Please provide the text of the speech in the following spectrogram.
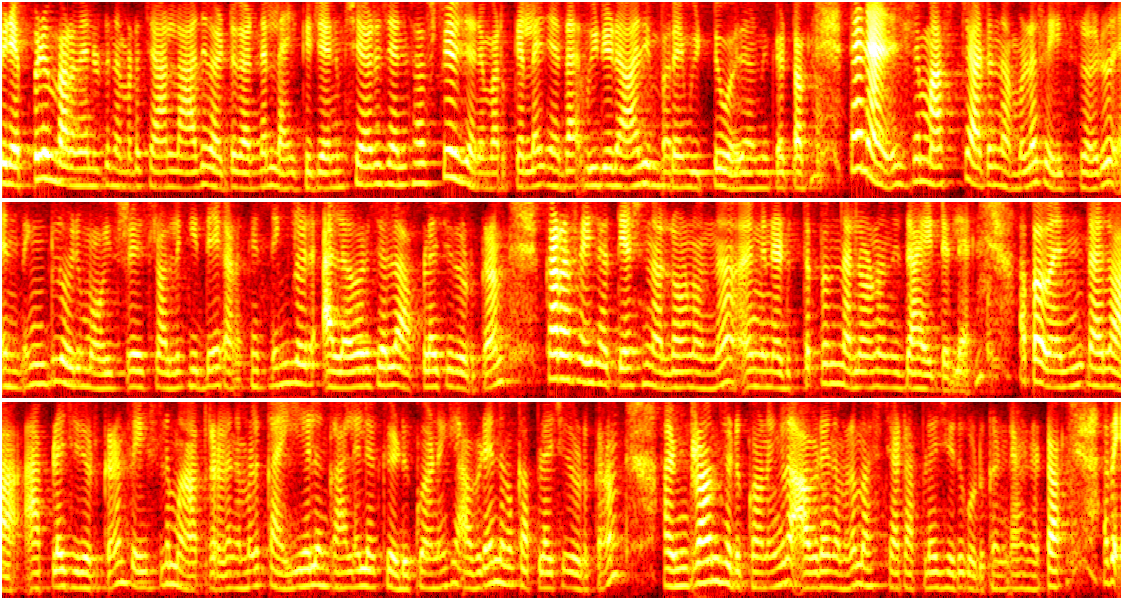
പിന്നെ എപ്പോഴും പറഞ്ഞിട്ട് നമ്മുടെ ചാനൽ ആദ്യമായിട്ട് കണ്ടാൽ ലൈക്ക് ചെയ്യാനും ഷെയർ ചെയ്യാനും സബ്സ്ക്രൈബ് ചെയ്യാനും മറക്കല്ല? ഞാൻ വീഡിയോയുടെ ആദ്യം പറയാൻ വിട്ടുപോയതാണ് കേട്ടോ. തന്നെ അനുസരിച്ച് മസ്റ്റായിട്ട് നമ്മൾ ഫേസിലൊരു എന്തെങ്കിലും ഒരു മോയ്സ്ചറൈസർ അല്ലെങ്കിൽ ഇതേ കണക്ക് എന്തെങ്കിലും ഒരു അലവർജലോ അപ്ലൈ ചെയ്ത് കൊടുക്കണം. കാരണം ഫേസ് അത്യാവശ്യം നല്ലോണം ഒന്ന് ഇങ്ങനെ എടുത്തപ്പം നല്ലോണം ഒന്ന് ഇതായിട്ടില്ലേ? അപ്പോൾ എന്തായാലും അപ്ലൈ ചെയ്ത് കൊടുക്കണം. ഫേസിൽ മാത്രമല്ല നമ്മൾ കയ്യിലും കാലിലൊക്കെ എടുക്കുകയാണെങ്കിൽ അവിടെ നമുക്ക് അപ്ലൈ ചെയ്ത് കൊടുക്കണം. അൺഡ്രാംസ് എടുക്കുകയാണെങ്കിൽ അവിടെ നമ്മൾ മസ്റ്റായിട്ട് അപ്ലൈ ചെയ്ത് കൊടുക്കേണ്ടതാണ് കേട്ടോ അപ്പോൾ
